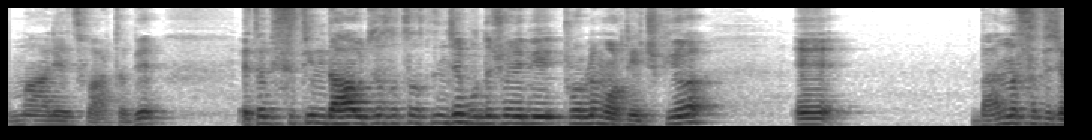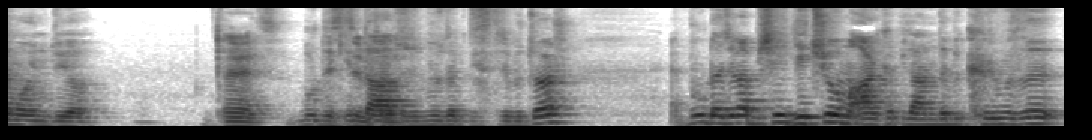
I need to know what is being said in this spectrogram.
maliyet var tabii. E tabii Steam daha ucuza satılınca burada şöyle bir problem ortaya çıkıyor. E, ben nasıl satacağım oyunu diyor. Evet. Buradaki Distribütör. dağıtıcı, buradaki distribütör. Burada acaba bir şey geçiyor mu arka planda bir kırmızı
